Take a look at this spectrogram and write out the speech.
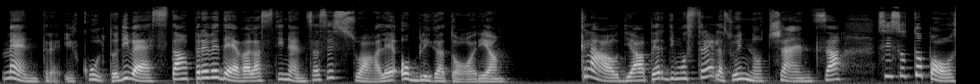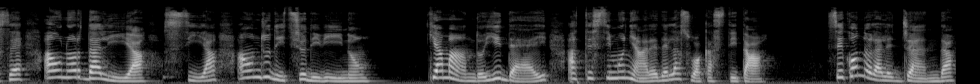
mentre il culto di Vesta prevedeva l'astinenza sessuale obbligatoria. Claudia, per dimostrare la sua innocenza, si sottopose a un'ordalia, ossia a un giudizio divino chiamando gli dei a testimoniare della sua castità. Secondo la leggenda,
